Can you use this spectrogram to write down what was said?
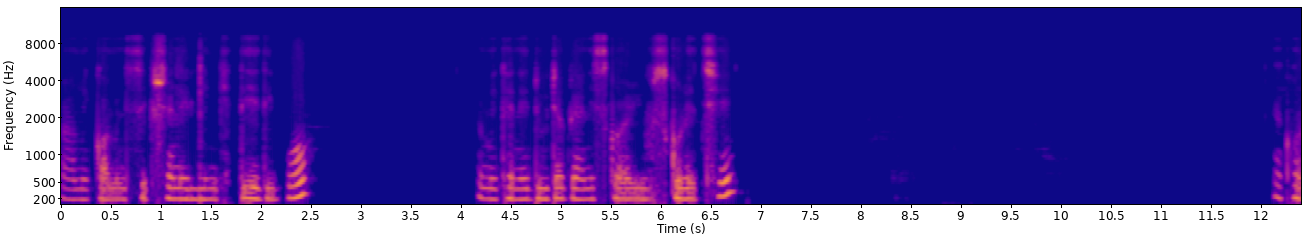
আমি কমেন্ট সেকশনে লিংক দিয়ে দিব। আমি এখানে দুইটা গ্র্যানি স্কোয়ার ইউজ করেছি। এখন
